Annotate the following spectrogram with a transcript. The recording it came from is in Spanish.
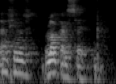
Communications Local Set.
